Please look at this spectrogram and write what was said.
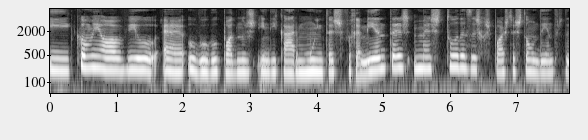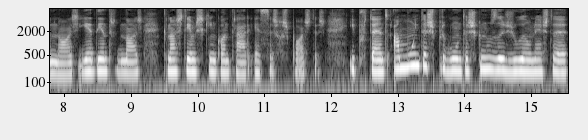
E, como é óbvio, uh, o Google pode nos indicar muitas ferramentas, mas todas as respostas estão dentro de nós e é dentro de nós que nós temos que encontrar essas respostas. E, portanto, há muitas perguntas que nos ajudam nesta,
